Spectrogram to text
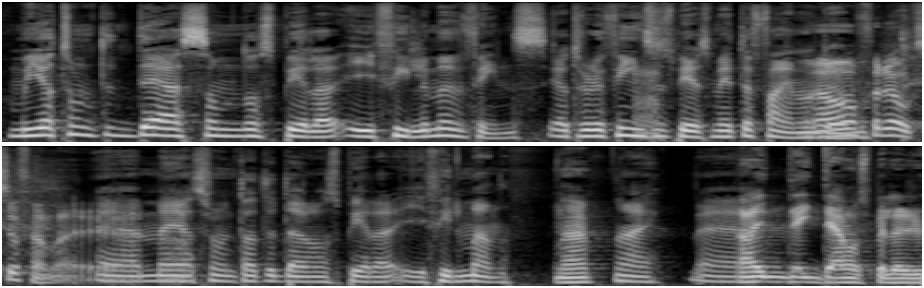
Men jag tror inte det som de spelar i filmen finns. Jag tror det finns ett spel som heter Final Ja, Doom. för det är också för mig. Eh, Men jag tror inte att det är där de spelar i filmen. Nej. Nej. eh, Nej, det- där de spelar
